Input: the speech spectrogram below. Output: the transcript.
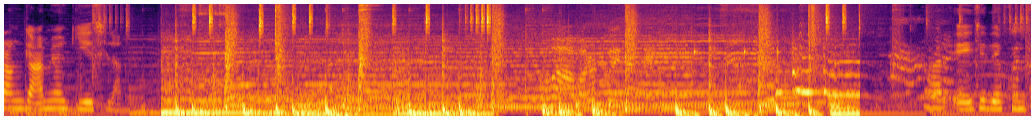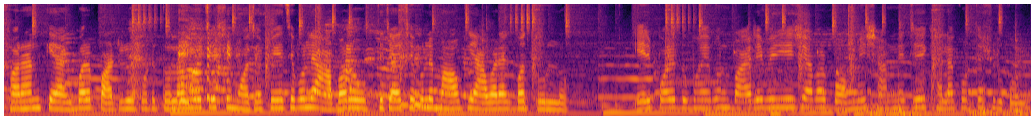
সঙ্গে আমিও গিয়েছিলাম। এই যে দেখুন, ফরহানকে একবার পাটির উপরে তোলা হয়েছে, সে মজা পেয়েছে বলে আবারও উঠতে চাইছে বলে মা ওকে আবার একবার তুললো। এরপরে দু ভাই বোন বাইরে বেরিয়ে এসে আবার বম্মির সামনে যেয়ে খেলা করতে শুরু করল।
